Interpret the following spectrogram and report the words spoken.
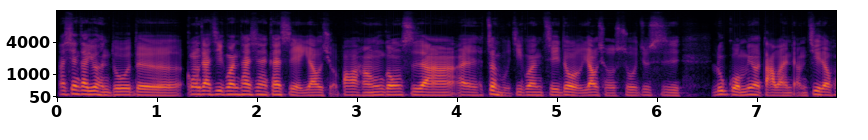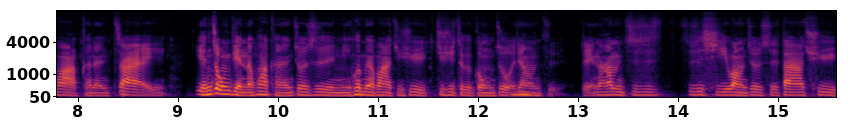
那现在有很多的公家机关，它现在开始也要求，包括航空公司啊，呃，政府机关这些都有要求说，就是如果没有打完两剂的话，可能再严重一点的话，可能就是你会没有办法继续继续这个工作这样子。对，那他们就是就是希望就是大家去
